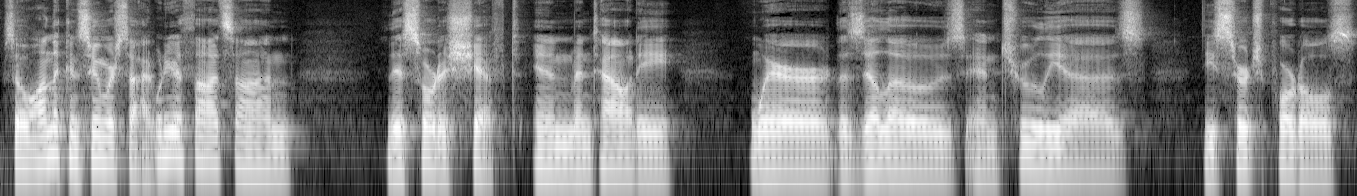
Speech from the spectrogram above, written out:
so on the consumer side, what are your thoughts on this sort of shift in mentality where the Zillows and Trulias, these search portals,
